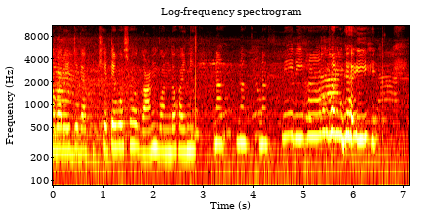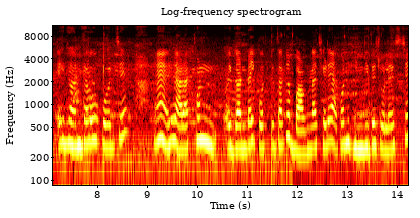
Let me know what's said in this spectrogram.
আবার এই যে দেখো, খেতে বসেও গান বন্ধ হয়নি। না না না, মেরি হান গাই। এই গানটাও করছে। হ্যাঁ আর এখন ওই গানটাই করতে থাকে। বাংলা ছেড়ে এখন হিন্দিতে চলে এসছে।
